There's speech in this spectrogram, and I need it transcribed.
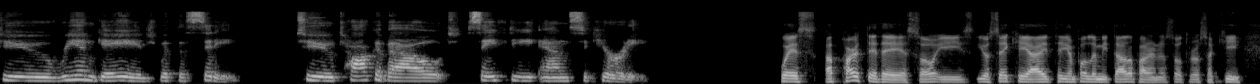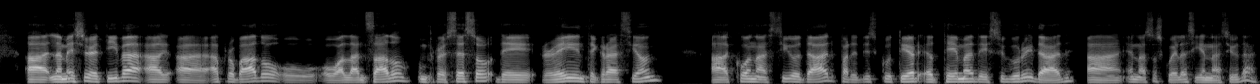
to re-engage with the city to talk about safety and security. Pues aparte de eso, y yo sé que hay tiempo limitado para nosotros aquí, uh, la mesa directiva ha, ha aprobado o, o, ha lanzado un proceso de reintegración uh, con la ciudad para discutir el tema de seguridad uh, en las escuelas y en la ciudad.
